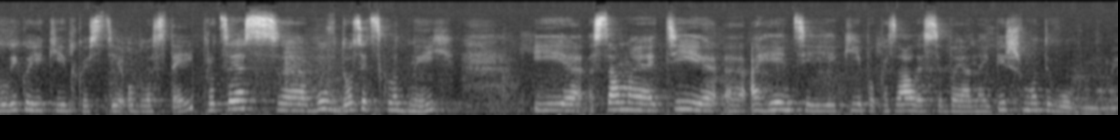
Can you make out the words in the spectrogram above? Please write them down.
великої кількості областей. Процес е, був досить складний. І саме ті е, агенції, які показали себе найбільш мотивованими,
